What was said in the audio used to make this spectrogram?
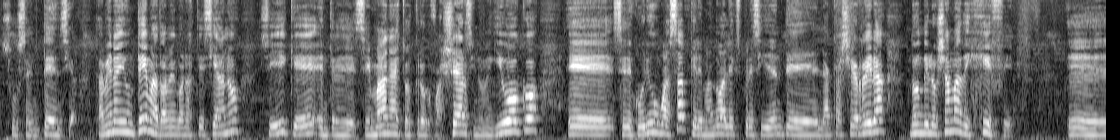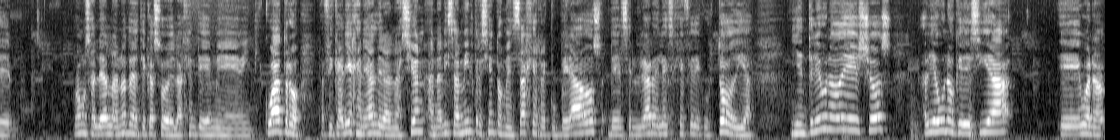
su sentencia. También hay un tema también con Astesiano, ¿sí? que entre semana, esto creo que fue ayer, si no me equivoco, eh, se descubrió un WhatsApp que le mandó al expresidente Lacalle Herrera, donde lo llama de jefe. Eh, Vamos a leer la nota, en este caso del agente M24. La Fiscalía General de la Nación analiza 1.300 mensajes recuperados del celular del ex jefe de custodia. Y entre uno de ellos había uno que decía, eh, bueno,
